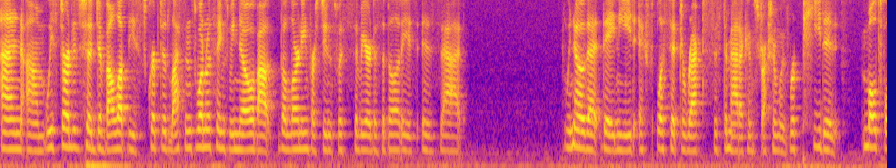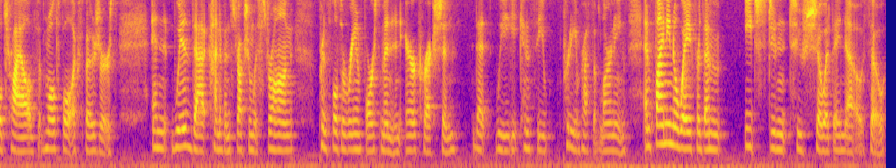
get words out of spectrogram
And um, we started to develop these scripted lessons. One of the things we know about the learning for students with severe disabilities is that we know that they need explicit, direct, systematic instruction with repeated multiple trials, multiple exposures. And with that kind of instruction with strong principles of reinforcement and error correction that we can see pretty impressive learning and finding a way for them each student to show what they know so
